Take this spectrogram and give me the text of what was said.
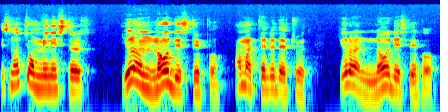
it's not your ministers you don't know these people i'm gonna tell you the truth you don't know these people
